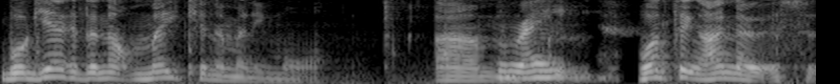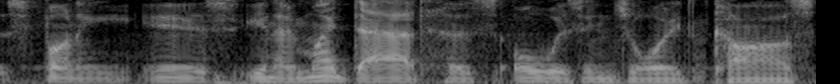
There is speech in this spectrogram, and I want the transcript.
well yeah they're not making them anymore um, right. One thing I notice that's funny is, you know, my dad has always enjoyed cars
